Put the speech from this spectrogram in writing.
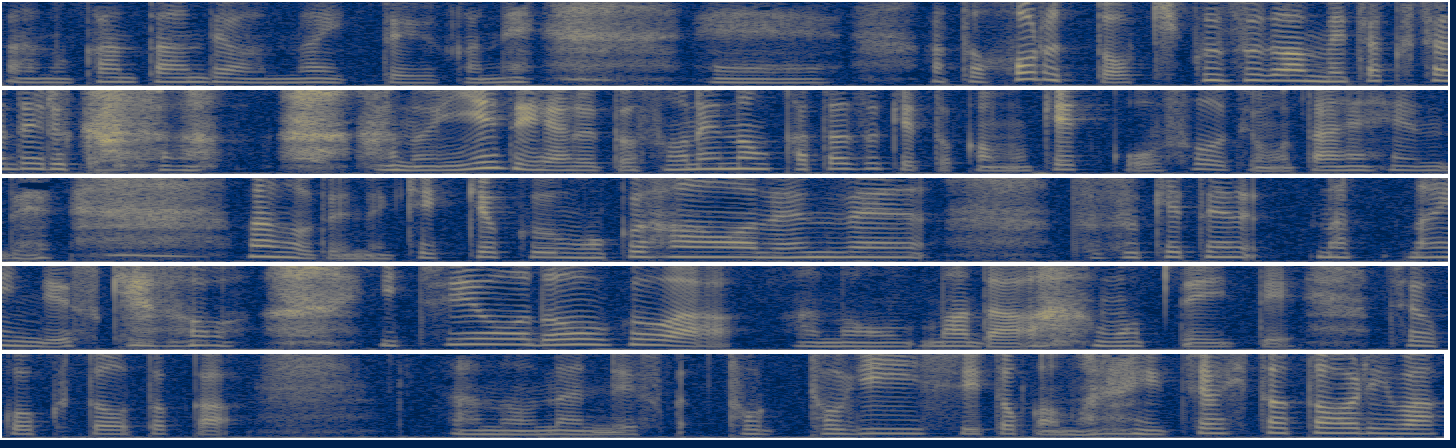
あの簡単ではないっていうかね、えー、あと掘ると木くずがめちゃくちゃ出るから あの家でやるとそれの片付けとかも結構掃除も大変で。なのでね結局木版は全然続けてないんですけど 一応道具はあのまだ持っていて彫刻刀とかあの何ですか？研ぎ石とかもね一応一通りは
